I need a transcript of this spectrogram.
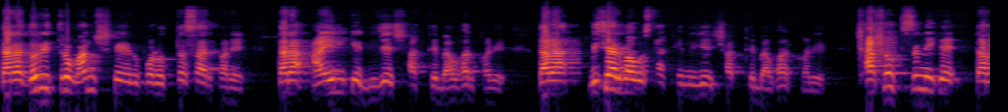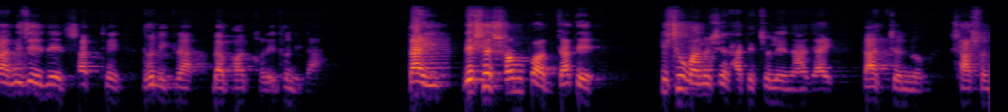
তারা দরিদ্র মানুষকে এর উপর অত্যাচার করে। তারা আইনকে নিজের স্বার্থে ব্যবহার করে। তারা বিচার ব্যবস্থাকে নিজের স্বার্থে ব্যবহার করে। শাসক শ্রেণীকে তারা নিজেদের স্বার্থে ধনিকরা ব্যবহার করে, ধনীরা। তাই দেশের সম্পদ যাতে কিছু মানুষের হাতে চলে না যায়, তার জন্য শাসন,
